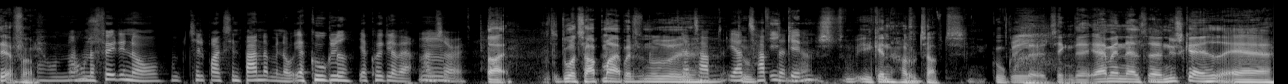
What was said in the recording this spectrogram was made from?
er derfor. Er hun, og hun er født i Norge. Hun tilbragte sin barndom i Norge. Jeg googlede. Jeg kunne ikke lade være. I'm Mm. sorry. Nej, så du har tabt mig, men nu... øh, Jeg har tabt, jeg har du- tabt den Igen. her. Igen har du tabt Google-ting der. Ja, men altså, nysgerrighed er...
